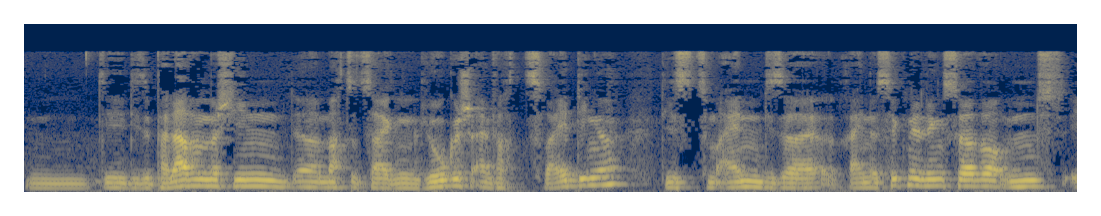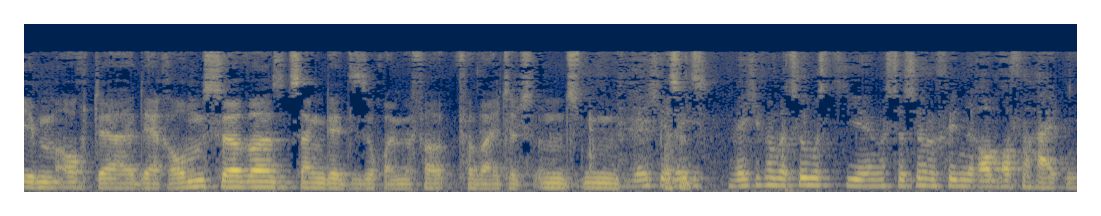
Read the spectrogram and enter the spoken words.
die, diese Palaver-Maschinen äh, macht sozusagen logisch einfach zwei Dinge. Die ist zum einen dieser reine Signaling-Server und eben auch der, der Raum-Server sozusagen, der diese Räume ver verwaltet. Und, welche, welche, welche, Information muss, die, muss der Server für den Raum offen halten?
